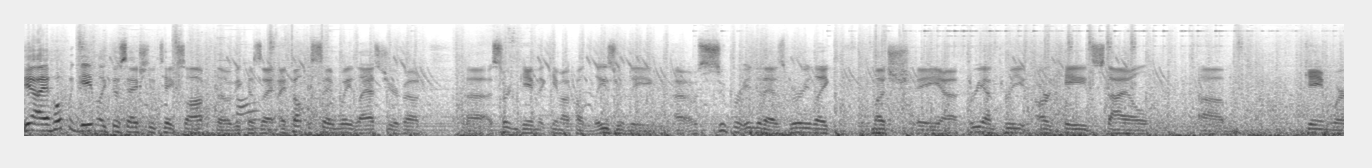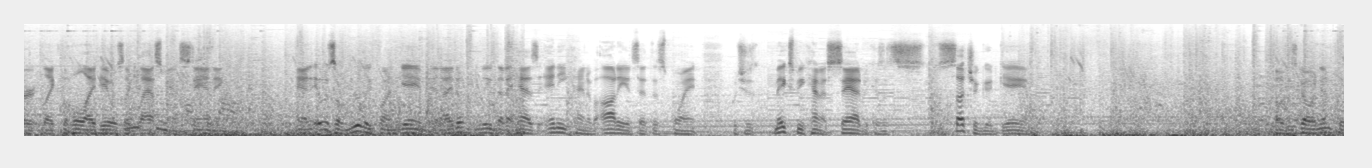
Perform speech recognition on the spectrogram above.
Yeah, I hope a game like this actually takes off, though, because I, I felt the same way last year about uh, a certain game that came out called Laser League. I was super into that. It was very, like, much a uh, three-on-three arcade-style um, game where, like, the whole idea was, like, last man standing. And it was a really fun game, and I don't believe that it has any kind of audience at this point, which is, makes me kind of sad because it's such a good game. Oh, he's going in for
